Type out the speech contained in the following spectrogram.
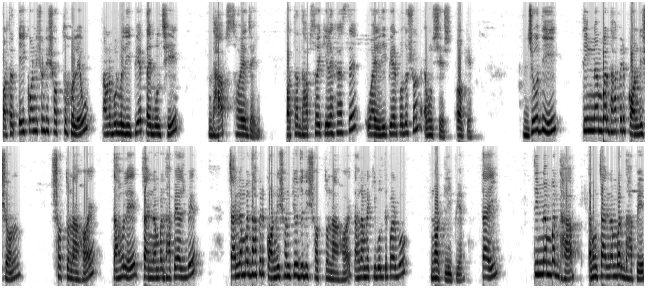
অর্থাৎ এই কন্ডিশনটি সত্য হলেও আমরা বলব লিপিয়ার তাই বলছি ধাপ ছয়ে যাই। অর্থাৎ ধাপ ছয় কি লেখা আছে? ওয়াই লিপিয়ার প্রদর্শন এবং শেষ। ওকে। যদি তিন নাম্বার ধাপের কন্ডিশন সত্য না হয়, তাহলে চার নাম্বার ধাপে আসবে চার নাম্বার ধাপের কন্ডিশনটিও যদি সত্য না হয়, তাহলে আমরা কি বলতে পারব? নট লিপ ইয়ার তাই তিন নাম্বার ধাপ এবং চার নাম্বার ধাপের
